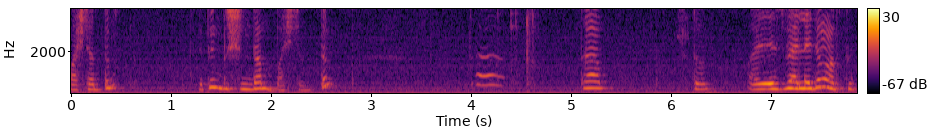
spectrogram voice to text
başladım. Map'in dışından başladım. Aa, Tamam. Şuradan. Ay ezberledim artık.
